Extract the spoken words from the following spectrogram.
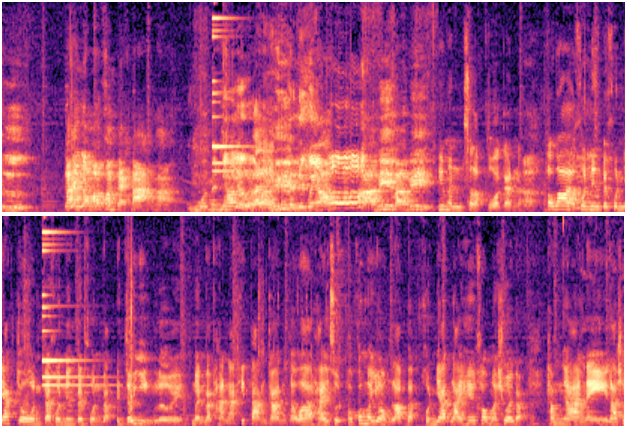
คือ การยอมรับความแตกต่างค่ะ โอ้ยมันมีเยอะอะไรเฮ้ยที่มันสลับตัวกันอะอะ เพราะว่าคนนึงเป็นคนยากจน แต่คนนึงเป็นคนแบบเป็นเจ้าหญิงเลย เหมือนแบบฐานะที่ต่างกัน แต่ว่าท้ายที่สุดเขาก็มายอมรับแบบคนยากไร้ให้เข้ามาช่วยแบบทำงานในราช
